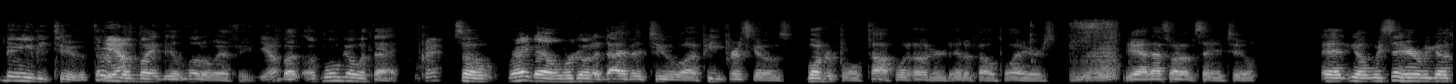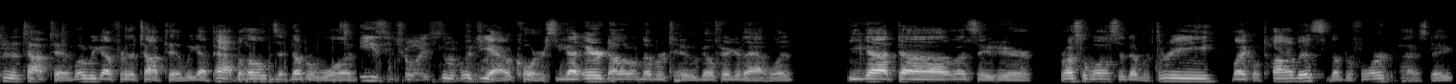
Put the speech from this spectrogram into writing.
maybe two. The third Yeah. one might be a little iffy. Yeah. But uh, we'll go with that. Okay. So right now we're going to dive into uh, Pete Prisco's wonderful top 100 NFL players. Yeah, that's what I'm saying too. And you know, we sit here, we go through the top 10. What do we got for the top 10? We got Pat Mahomes at number one. Easy choice. Which, yeah, of course. You got Aaron Donald number two. Go figure that one. You got uh, let's see here, Russell Wilson number three, Michael Thomas number four, Ohio State,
